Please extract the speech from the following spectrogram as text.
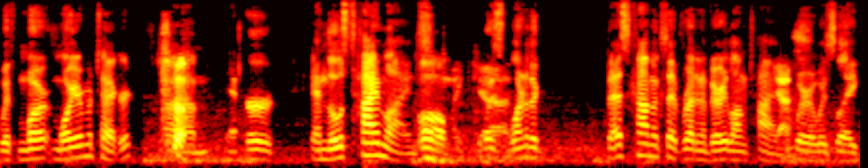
with Mo- Moira McTaggart um, and her and those timelines Oh my god. was one of the best comics I've read in a very long time. Yes. Where it was like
